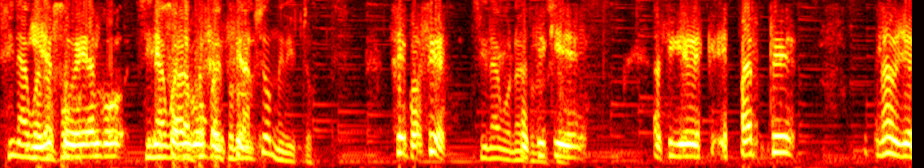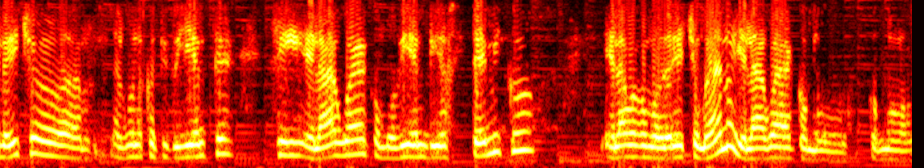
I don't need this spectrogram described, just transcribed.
sin agua tampoco, es algo, sin agua tampoco hay producción, ministro. Sí, pues así es. Sin agua no hay así producción. Que, así que es, parte, claro, yo le he dicho a algunos constituyentes, sí, el agua como bien biosistémico, el agua como derecho humano y el agua como como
